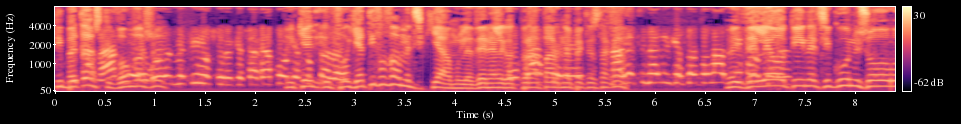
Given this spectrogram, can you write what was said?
Την πετάς στη Λοιπόν, βόμβα άκου, σου Εγώ είμαι φίλος σου ρε, και σ' αγαπώ Ε, και, και αυτό τα φο- λέω. γιατί φοβάμαι τη σκιά μου, λέει. Δεν έλεγα ότι πρέπει να Φοβάσαι, πάρουν ρε, παίκτε στα Να χάφη. λες την αλήθεια σαν τον Ε, άνθρωπο. Δεν λέω ρε. ότι είναι τσιγκούνης ο Σαν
